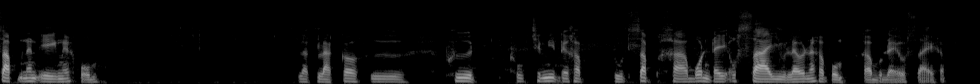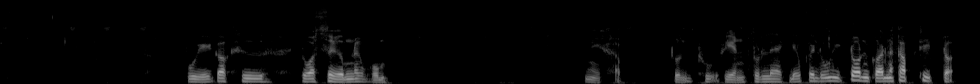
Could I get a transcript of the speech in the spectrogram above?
ซับนั่นเองนะครับผม หลักๆก็คือพืชทุกชนิดนะครับ ดูดซับคาร์บอนไดออกไซด์อยู่แล้วนะครับ ผมคาร์บอนไดออกไซด์ครับ ปุ๋ยก็คือตัวเสริมนะครับผม นี่ครับต้นทุเรียนต้นแรกเดี๋ยวไปดูอีกต้นก่อนนะครับ ที่ตอน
